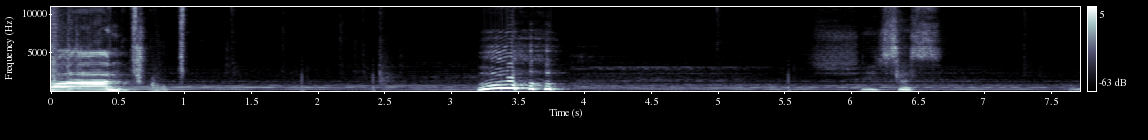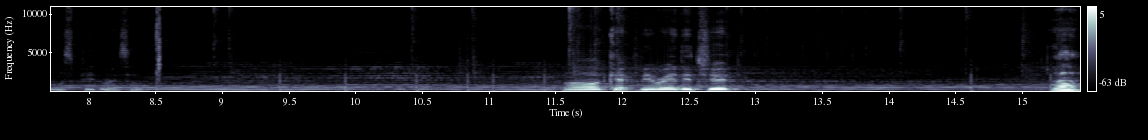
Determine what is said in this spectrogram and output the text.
On! Woo! Jesus. Almost beat myself. Okay, be ready to shoot. Ah.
